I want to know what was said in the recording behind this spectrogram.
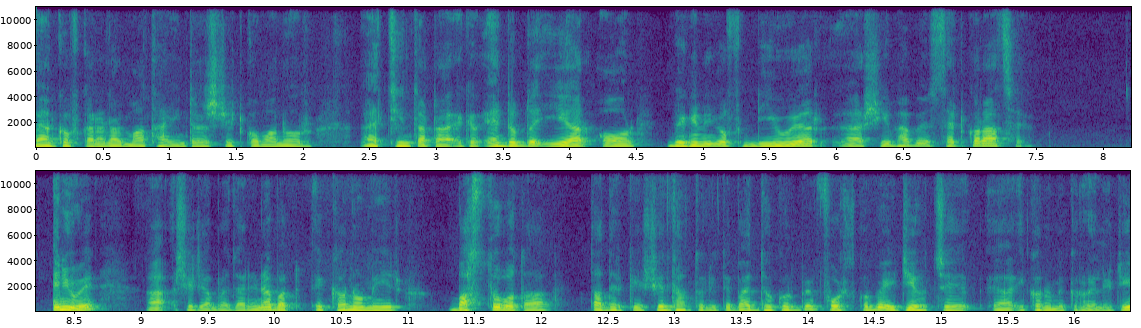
ব্যাংক অফ কানাডার মাথায় ইন্টারেস্ট রেট কমানোর চিন্তাটা end of the year or beginning of new year সেইভাবে সেট করা আছে? এনিওয়ে সেটি আমরা জানি না বাট ইকোনমির বাস্তবতা তাদেরকে সিদ্ধান্ত নিতে বাধ্য করবে ফোর্স করবে, এটি হচ্ছে ইকোনমিক রিয়েলিটি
